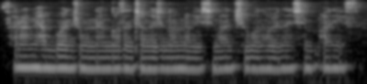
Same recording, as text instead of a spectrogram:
사람이 한 번 죽는 것은 정해진 운명이지만 죽은 후에는 심판이 있습니다.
